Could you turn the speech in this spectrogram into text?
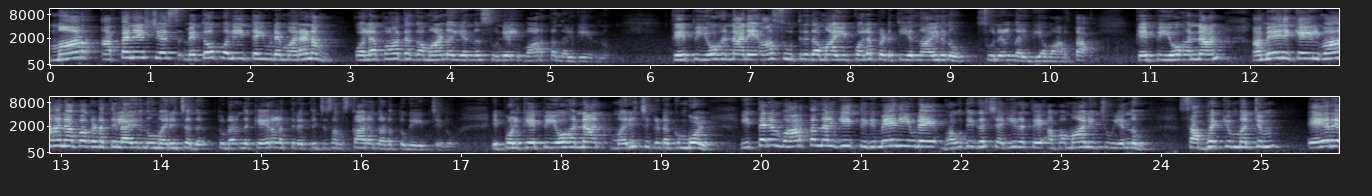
മാർ അത്തനേഷ്യസ് മെത്തോപൊലീത്തയുടെ മരണം കൊലപാതകമാണ് എന്ന് സുനിൽ വാർത്ത നൽകിയിരുന്നു. കെ പി യോഹന്നാനെ ആസൂത്രിതമായി കൊലപ്പെടുത്തിയെന്നായിരുന്നു സുനിൽ നൽകിയ വാർത്ത. കെ പി യോഹന്നാൻ അമേരിക്കയിൽ വാഹനാപകടത്തിലായിരുന്നു മരിച്ചത്. തുടർന്ന് കേരളത്തിൽ എത്തിച്ച് സംസ്കാരം നടത്തുകയും ചെയ്തു. ഇപ്പോൾ കെ പി യോഹന്നാൻ മരിച്ചു കിടക്കുമ്പോൾ ഇത്തരം വാർത്ത നൽകി തിരുമേനിയുടെ ഭൗതിക ശരീരത്തെ അപമാനിച്ചു എന്നും സഭയ്ക്കും മറ്റും ഏറെ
